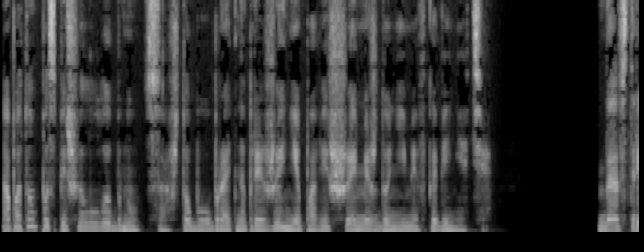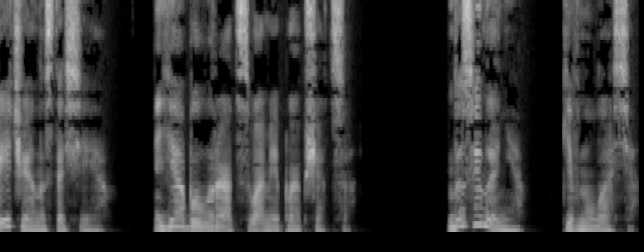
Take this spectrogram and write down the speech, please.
а потом поспешил улыбнуться, чтобы убрать напряжение, повисшее между ними в кабинете. До встречи, Анастасия. Я был рад с вами пообщаться. До свидания, кивнула Ася.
